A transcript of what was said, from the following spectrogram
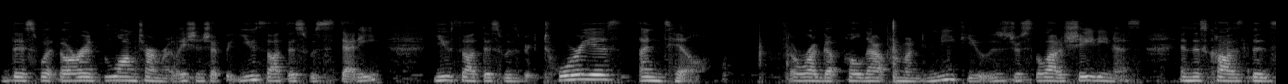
this was, or a long-term relationship, but you thought this was steady. You thought this was victorious until the rug got pulled out from underneath you. It was just a lot of shadiness. And this caused this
